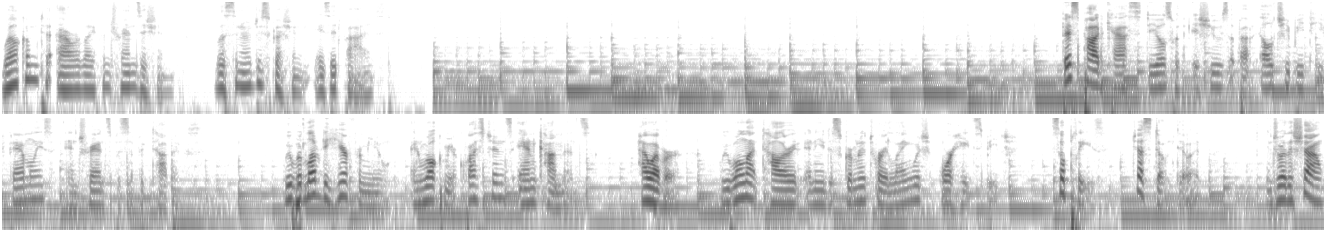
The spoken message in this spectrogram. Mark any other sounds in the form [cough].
Welcome to Our Life in Transition. Listener discretion is advised. This podcast deals with issues about LGBT families and trans specific topics. We would love to hear from you and welcome your questions and comments. However, we will not tolerate any discriminatory language or hate speech. So please, just don't do it. Enjoy the show.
